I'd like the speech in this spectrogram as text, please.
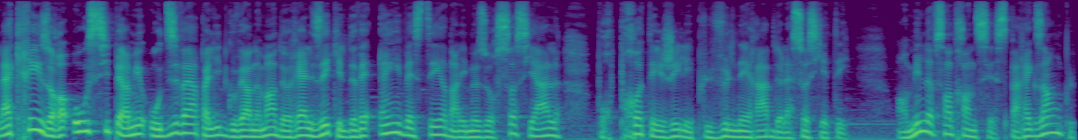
La crise aura aussi permis aux divers paliers de gouvernement de réaliser qu'ils devaient investir dans les mesures sociales pour protéger les plus vulnérables de la société. En 1936, par exemple,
